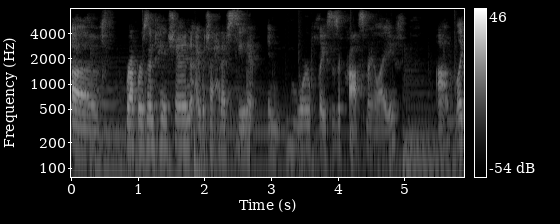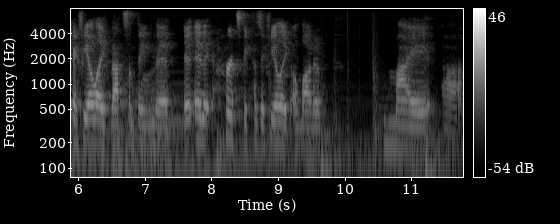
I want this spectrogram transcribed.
of representation. I wish I had seen it in more places across my life. Um, like I feel like that's something that, and, it hurts because I feel like a lot of my, uh,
